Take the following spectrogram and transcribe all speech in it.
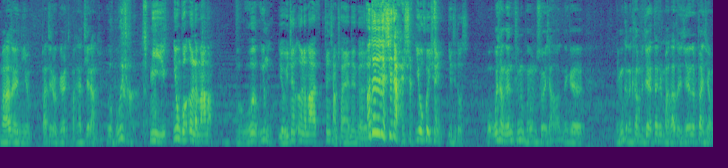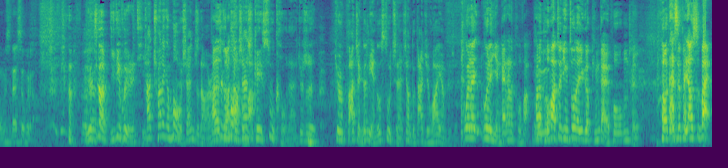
马大嘴，你把这首歌往下接两句。我不会唱，你用过饿了么吗？我我用过有一阵饿了么分享出来的那个啊，对对对，现在还是优惠券一直都是。我我想跟听众朋友们说一下啊，那个你们可能看不见，但是马大嘴今天的扮相我们实在受不了。我就知道一定会有人提。他穿了一个帽衫，知道吗？然后这个帽衫是可以束口的，就是就是把整个脸都束起来，像朵大菊花一样，就是。为了为了掩盖他的头发，他的头发最近做了一个平改坡工程，然后但是非常失败，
